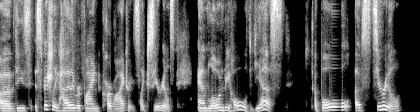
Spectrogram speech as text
of these, especially highly refined carbohydrates like cereals. And lo and behold, yes, a bowl of cereal,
